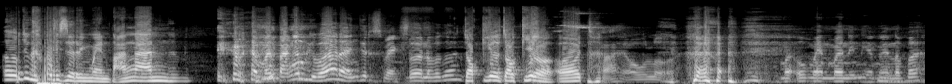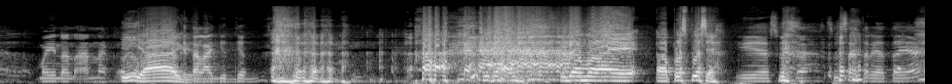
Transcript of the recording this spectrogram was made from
eh, gua juga masih sering main tangan Main tangan gimana anjir smackdown apa kan? cokil cokil Oh, cah, ya Allah. Ma- oh, main-main ini main apa? Mainan anak. Oh, Iya, yuk, kita gitu. lanjut yuk. Udah udah mulai plus plus ya Iya susah, susah ternyata ya.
